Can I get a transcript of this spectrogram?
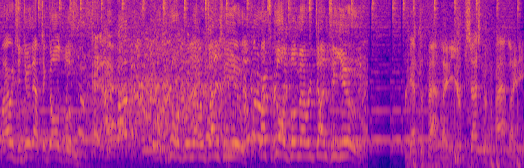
Why would you do that to Goldblum? What's Goldblum ever done to you? What's Goldblum ever done to you? Forget the fat lady. You're obsessed with the fat lady.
